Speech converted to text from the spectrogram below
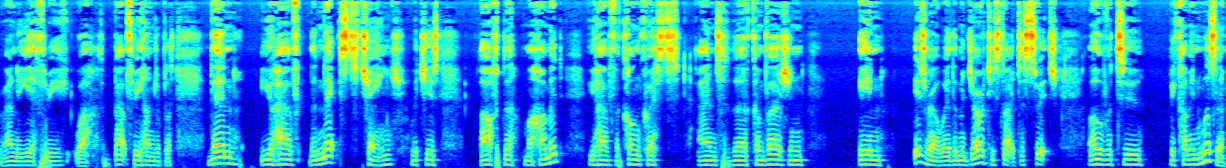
around the year three, well, about 300 plus. Then you have the next change, which is after Muhammad, you have the conquests and the conversion in Israel, where the majority started to switch over to becoming Muslim.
